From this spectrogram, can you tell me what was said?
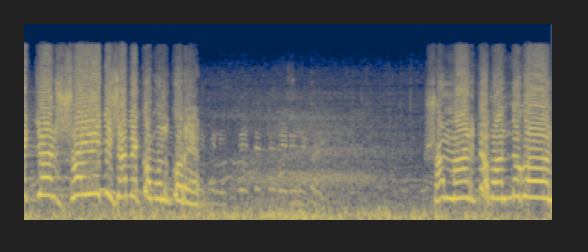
একজন শহীদ হিসাবে কবুল করেন। সম্মানিত বন্ধুগণ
